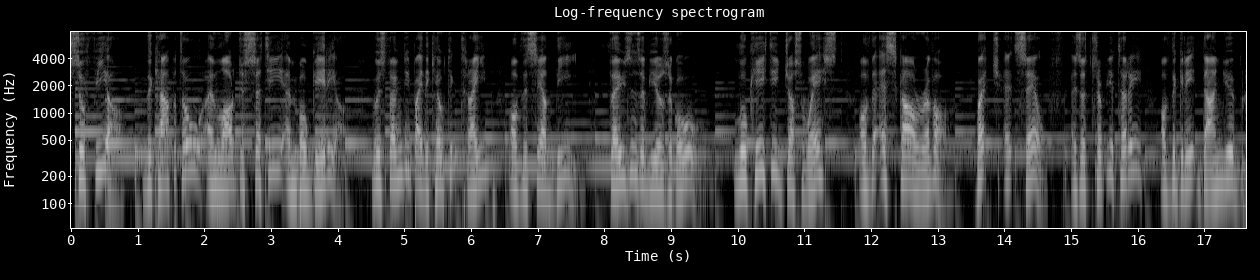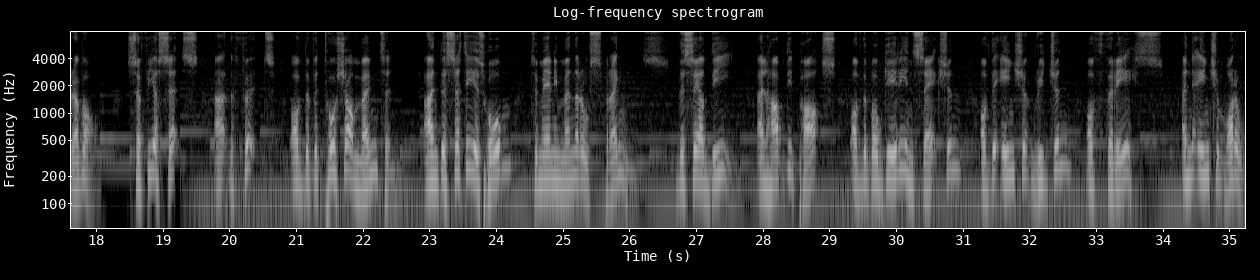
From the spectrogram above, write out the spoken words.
Sofia, the capital and largest city in Bulgaria, was founded by the Celtic tribe of the Serdi thousands of years ago. Located just west of the Iskar River, which itself is a tributary of the Great Danube River, Sofia sits at the foot of the Vitosha mountain, and the city is home to many mineral springs. The Serdi inhabited parts of the Bulgarian section of the ancient region of Thrace. In the ancient world,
